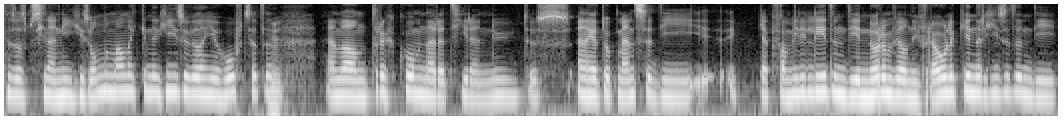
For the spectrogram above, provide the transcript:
Dus dat is misschien dan niet gezonde mannelijke energie, zoveel in je hoofd zitten. Hm. En dan terugkomen naar het hier en nu. Dus, en je hebt ook mensen die... Ik heb familieleden die enorm veel in die vrouwelijke energie zitten, die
